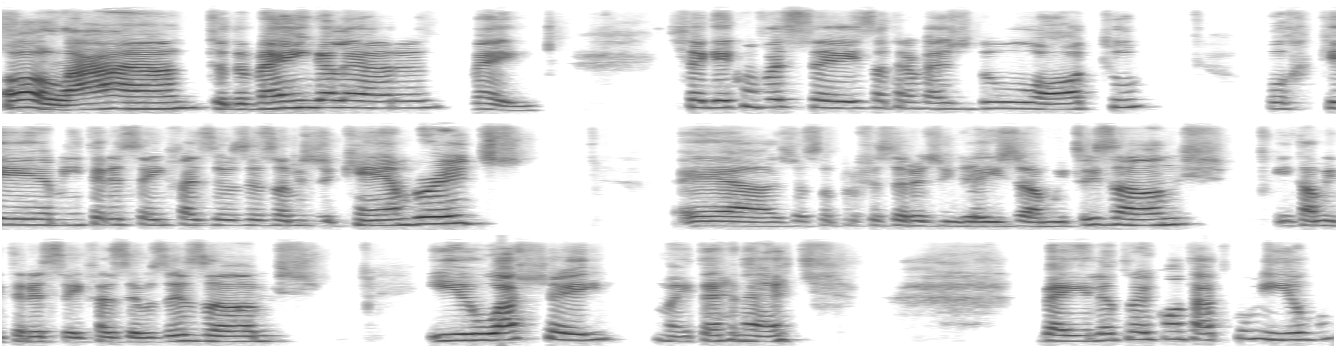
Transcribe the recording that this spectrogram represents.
Olá, tudo bem, galera? Bem, cheguei com vocês através do Otto, porque me interessei em fazer os exames de Cambridge. É, já sou professora de inglês já há muitos anos então me interessei em fazer os exames e o achei na internet. Bem, ele entrou em contato comigo,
